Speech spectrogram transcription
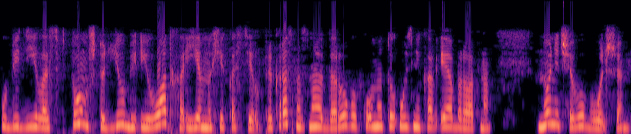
убедилась в том, что Дьюби и Уатха, и Евнухи Косил, прекрасно знают дорогу в комнату узников и обратно, но ничего больше,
